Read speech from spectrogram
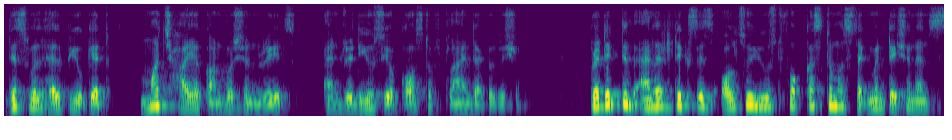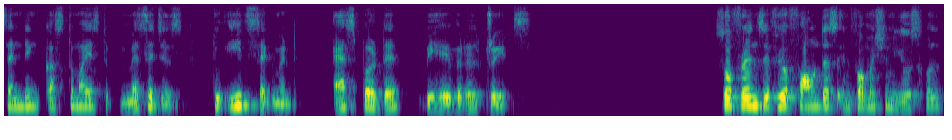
This will help you get much higher conversion rates and reduce your cost of client acquisition. Predictive analytics is also used for customer segmentation and sending customized messages to each segment as per their behavioral traits. So friends, if you have found this information useful,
